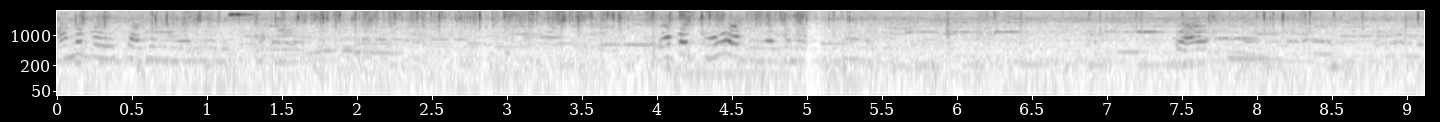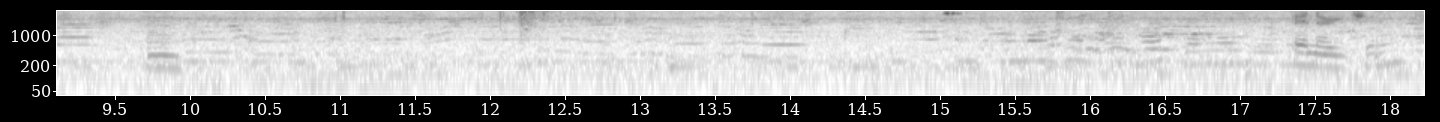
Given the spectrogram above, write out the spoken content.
Ano ba yung sabi mo? Dapat kuha isa. Sa akin. Mm. Energy.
